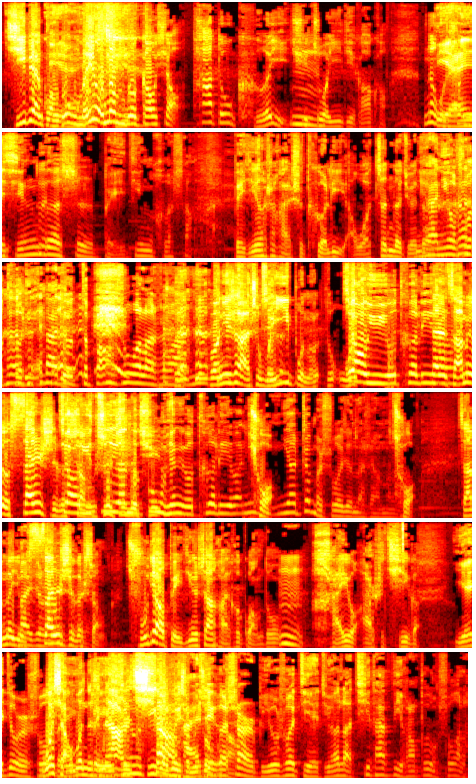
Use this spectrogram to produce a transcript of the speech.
即便广东没有那么多高校，它都可以去做异地高考。那我典型的是北京和上海。北京和上海是特例啊，我真的觉得。你看，你又说特例，那就甭说了，是吧？广京、上海是唯一不能 教育有特例，但是咱们有三十个教育资源的公平有特例吗？错，你要这么说就那什么了。错。咱们有三十个省，除掉北京、上海和广东，嗯，还有二十七个，也就是说，我想问的是，那二十七个为什么这个事儿，比如说解决了，其他地方不用说了，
